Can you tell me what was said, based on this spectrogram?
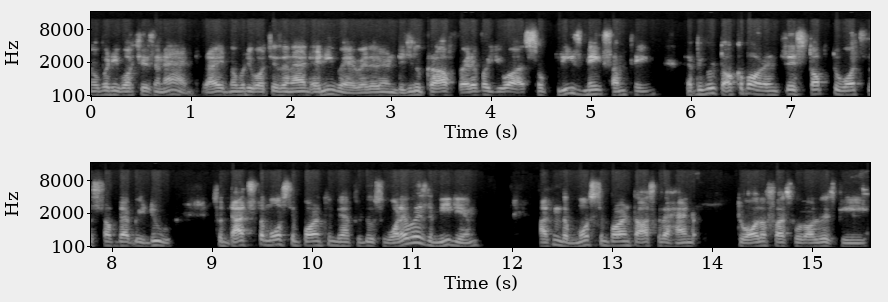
nobody watches an ad, right? Nobody watches an ad anywhere, whether in digital craft, wherever you are. So please make something that people talk about and they stop to watch the stuff that we do. So that's the most important thing we have to do. So whatever is the medium, I think the most important task at the hand to all of us would always be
